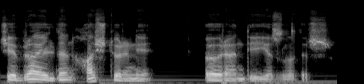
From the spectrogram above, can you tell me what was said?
Cebrail'den haç töreni öğrendiği yazılıdır.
